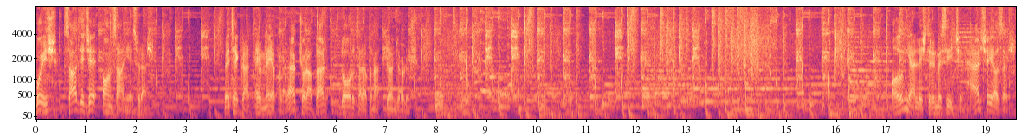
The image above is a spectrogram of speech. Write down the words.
Bu iş sadece 10 saniye sürer. Ve tekrar emme yapılarak çoraplar doğru tarafına döndürülür. Ağın yerleştirilmesi için her şey hazır.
